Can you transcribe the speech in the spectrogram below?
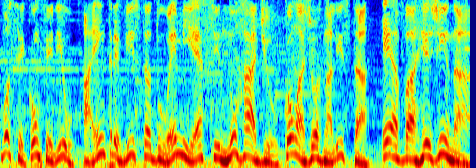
Você conferiu a entrevista do MS no Rádio com a jornalista Eva Regina.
